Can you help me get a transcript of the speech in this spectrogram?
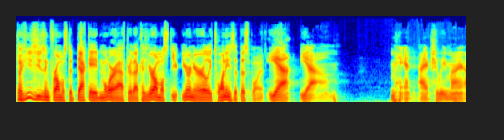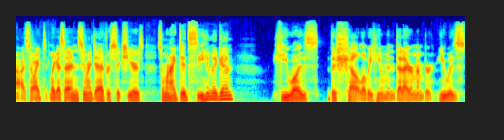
So he's using for almost a decade more after that because you're almost you're in your early 20s at this point. Yeah, yeah. Um, man, I actually my uh, so I like I said I didn't see my dad for six years. So when I did see him again, he was the shell of a human that I remember. He was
